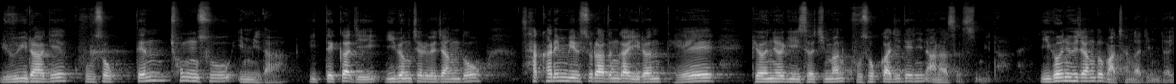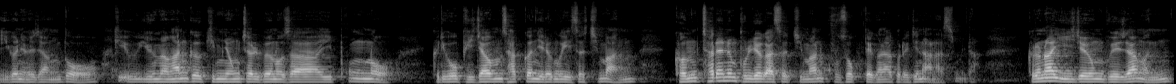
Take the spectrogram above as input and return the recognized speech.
유일하게 구속된 총수입니다. 이때까지 이병철 회장도 사카린 밀수라든가 이런 대변혁이 있었지만 구속까지 되진 않았었습니다. 이건희 회장도 마찬가지입니다. 이건희 회장도 유명한 그 김용철 변호사의 폭로 그리고 비자금 사건 이런 거 있었지만 검찰에는 불려갔었지만 구속되거나 그러진 않았습니다. 그러나 이재용 부회장은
